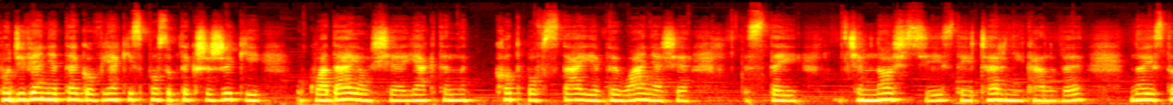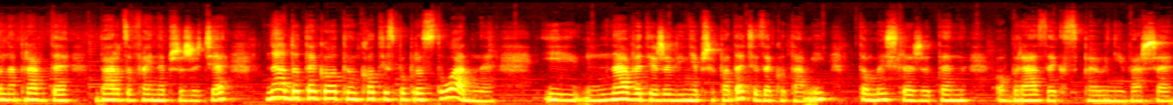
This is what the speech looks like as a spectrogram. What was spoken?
Podziwianie tego, w jaki sposób te krzyżyki układają się, jak ten kot powstaje, wyłania się z tej ciemności, z tej czerni kanwy, no jest to naprawdę bardzo fajne przeżycie. No a do tego ten kot jest po prostu ładny. I nawet jeżeli nie przepadacie za kotami, to myślę, że ten obrazek spełni Wasze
